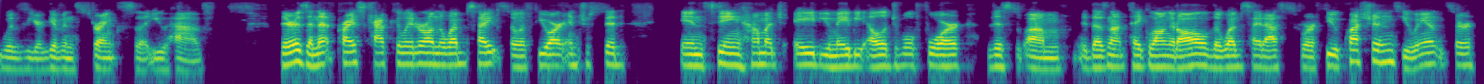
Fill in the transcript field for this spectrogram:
with your given strengths that you have. There is a net price calculator on the website. So if you are interested in seeing how much aid you may be eligible for. This, um, it does not take long at all. The website asks for a few questions, you answer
